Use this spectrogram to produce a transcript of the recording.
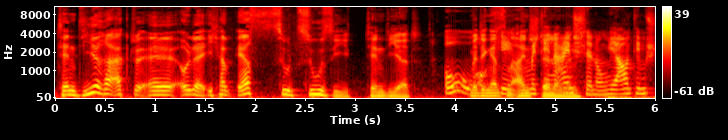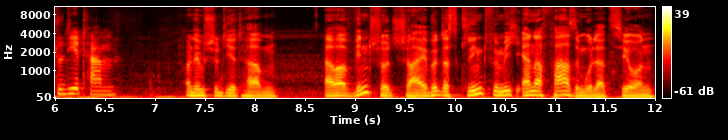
tendiere aktuell, oder ich habe erst zu Susi tendiert. Oh, mit den ganzen Einstellungen. Mit den Einstellungen, ja, und dem studiert haben. Und dem studiert haben. Aber Windschutzscheibe, das klingt für mich eher nach Fahrsimulation.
